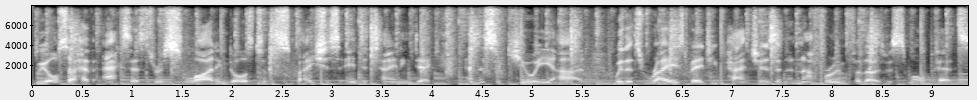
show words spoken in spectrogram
We also have access through sliding doors to the spacious entertaining deck and the secure yard with its raised veggie patches and enough room for those with small pets.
